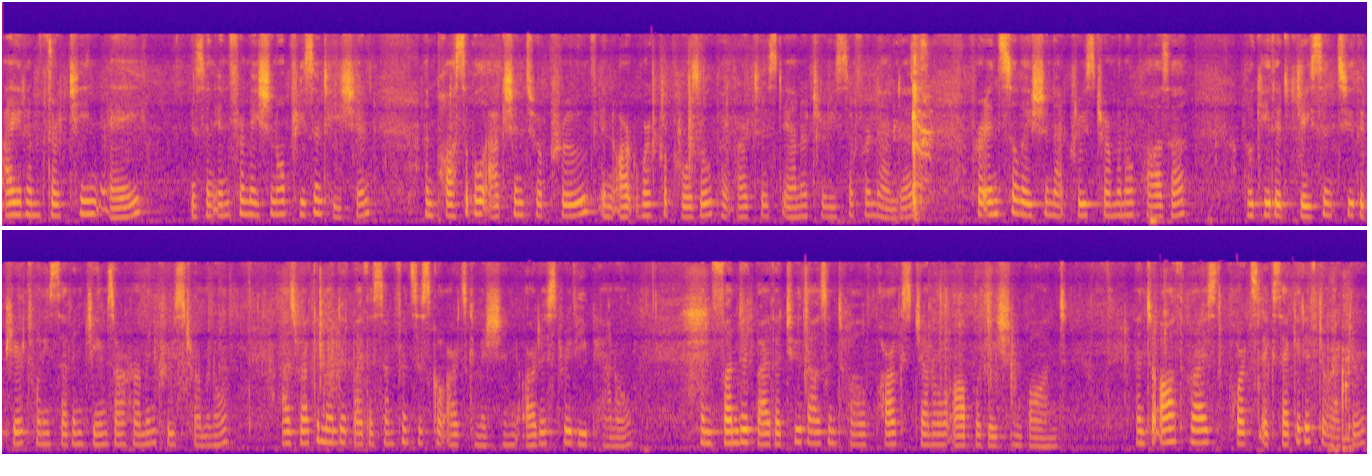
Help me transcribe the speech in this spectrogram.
Item 13A is an informational presentation and possible action to approve an artwork proposal by artist Ana Teresa Fernandez for installation at Cruise Terminal Plaza, located adjacent to the Pier 27 James R. Herman Cruise Terminal, as recommended by the San Francisco Arts Commission Artist Review Panel and funded by the 2012 Parks General Obligation Bond and to authorize the Port's Executive Director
